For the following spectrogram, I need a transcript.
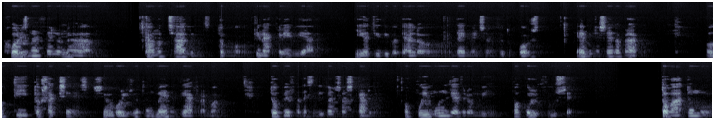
Χωρίς να θέλω να κάνω challenge το, την ακρίβεια ή οτιδήποτε άλλο dimension αυτού του post, έμεινα σε ένα πράγμα. Ότι το success συμβολιζόταν με ένα διάγραμμα το οποίο φανταστείτε ήταν σαν σκάλα, όπου η μόνη διαδρομή που ακολουθούσε το άτομο,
